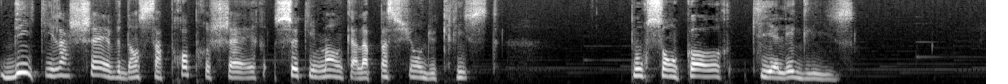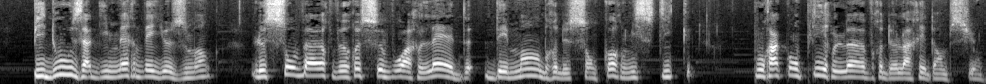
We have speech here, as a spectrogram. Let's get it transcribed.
dit qu'il achève dans sa propre chair ce qui manque à la passion du Christ pour son corps qui est l'Église. XII a dit merveilleusement Le Sauveur veut recevoir l'aide des membres de son corps mystique pour accomplir l'œuvre de la rédemption.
